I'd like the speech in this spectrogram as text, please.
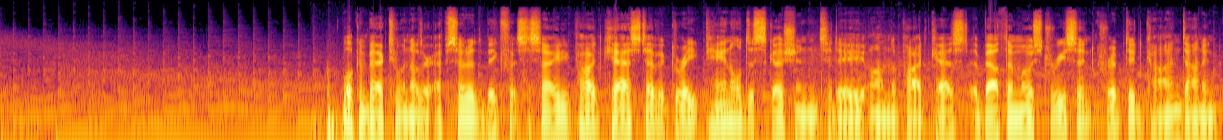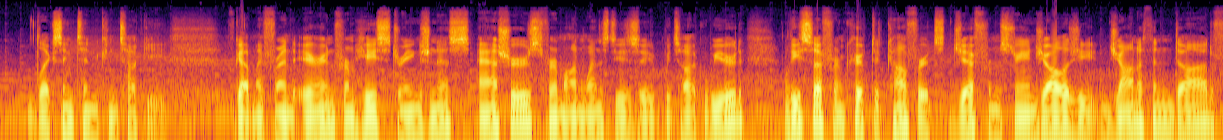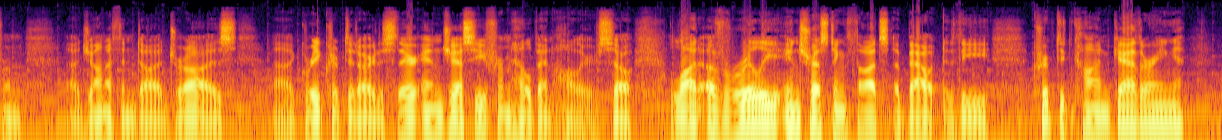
Welcome back to another episode of the Bigfoot Society podcast. Have a great panel discussion today on the podcast about the most recent Cryptid Con down in Lexington, Kentucky got my friend Aaron from Hey Strangeness, Ashers from On Wednesdays We Talk Weird, Lisa from Cryptid Comforts, Jeff from Strangeology, Jonathan Dodd from uh, Jonathan Dodd Draws, uh, great cryptid artist there, and Jesse from Hellbent Hollers. So, a lot of really interesting thoughts about the Cryptid Con gathering.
